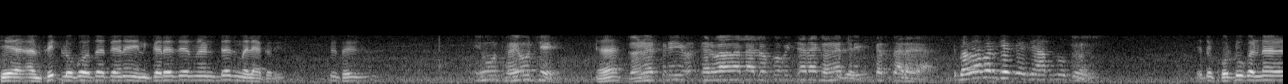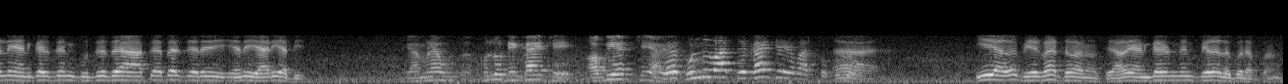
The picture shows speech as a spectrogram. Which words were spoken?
જે અનફિટ લોકો હતા તેને એન્કરેજમેન્ટ જ મળ્યા કર્યું શું થયું? એવું થયું છે. ગણતરી કરવા વાળા લોકો બિચારા ગણતરી કરતા રહ્યા. બરાબર છે કે આપનું કહેવું. એટલે ખોટું કરનારાને એન્કરેજમેન્ટ કુદરતે આપ્યા આપ્યા ત્યારે એને એને યારી આપી. હમણાં ખુલ્લું દેખાય છે. અભ્યસ છે ખુલ્લી વાત દેખાય છે એ વાત તો એ હવે ફેરફાર થવાનો છે. હવે એન્કરેજમેન્ટ પેલા લોકોને આપવાનું.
